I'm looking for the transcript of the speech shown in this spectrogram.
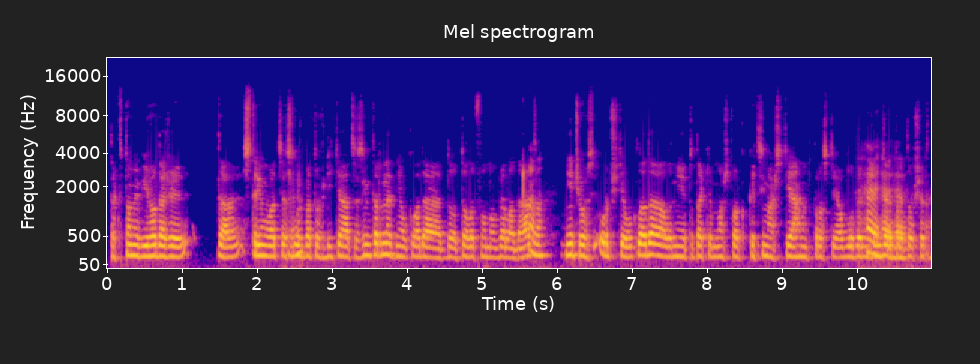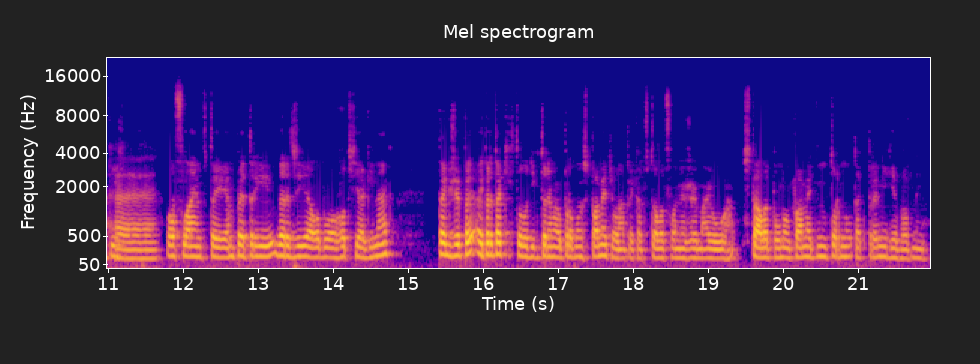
tak v tom je výhoda, že tá streamovacia mhm. služba to vždy ťa cez internet, neukladá do telefónu veľa dát. Ano. Niečo si určite ukladá, ale nie je to také množstvo, ako keď si máš stiahnuť proste obľúbených hey, interpretov hey, všetkých hey, hey. offline v tej MP3 verzii alebo hociak inak. Takže pre, aj pre takýchto ľudí, ktorí majú problém s pamäťou napríklad v telefóne, že majú stále plnú pamäť vnútornú, tak pre nich je vhodný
